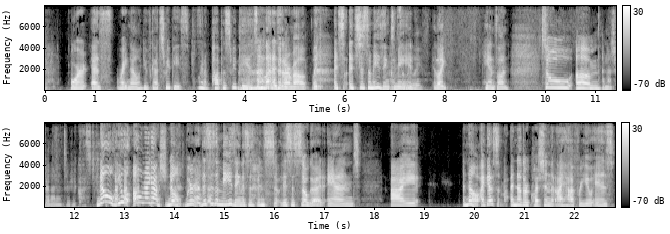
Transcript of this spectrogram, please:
Yeah. Or as right now you've got sweet peas. We're going to pop a sweet pea and some lettuce in our mouth. Like it's it's just amazing to me. It, like hands on. So, um I'm not sure that answered your question. no, you. Oh my gosh, no. We're. This is amazing. This has been so. This is so good, and I. No, I guess another question that I have for you is,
